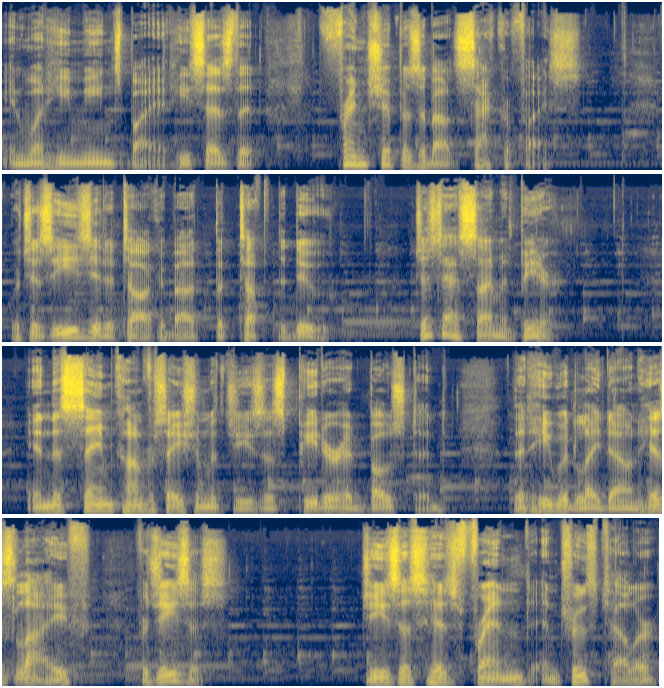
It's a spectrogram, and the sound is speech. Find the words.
in what he means by it. He says that friendship is about sacrifice, which is easy to talk about but tough to do. Just ask Simon Peter. In this same conversation with Jesus, Peter had boasted that he would lay down his life for Jesus. Jesus, his friend and truth teller,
